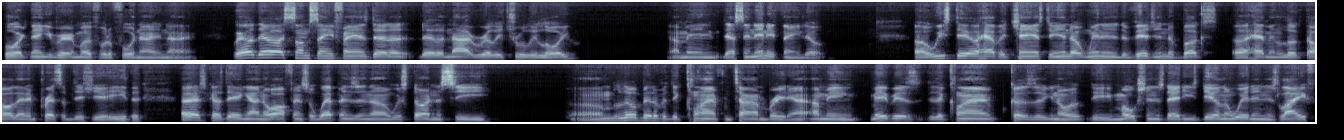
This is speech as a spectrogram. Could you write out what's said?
Borg, thank you very much for the 499. Well, there are some Saints fans that are that are not really truly loyal. I mean, that's in anything though. Uh, we still have a chance to end up winning the division. The Bucs uh, haven't looked all that impressive this year either. Uh, that's because they ain't got no offensive weapons, and uh, we're starting to see um, a little bit of a decline from Tom Brady. I, I mean, maybe it's the decline because of you know the emotions that he's dealing with in his life.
